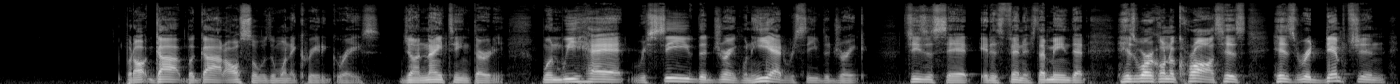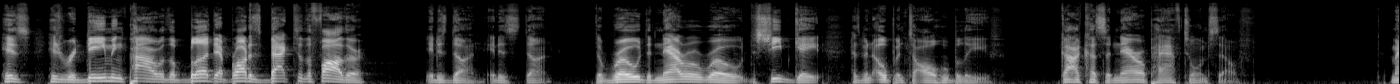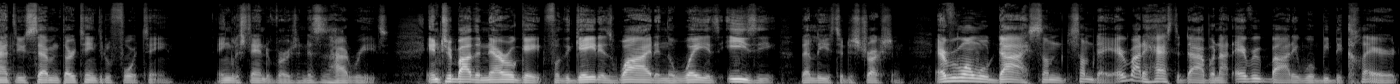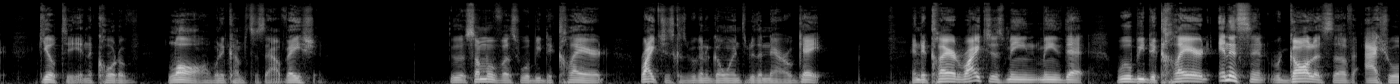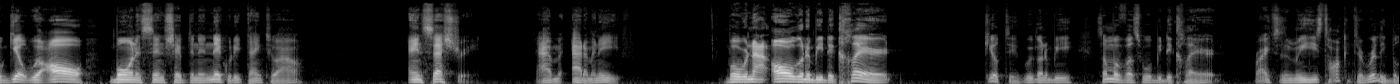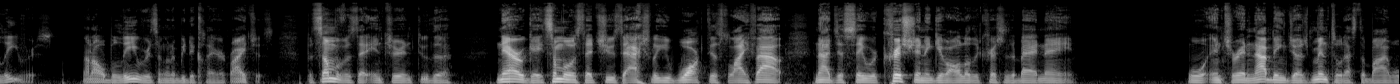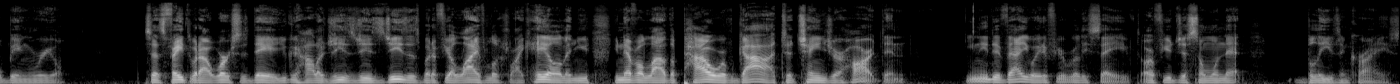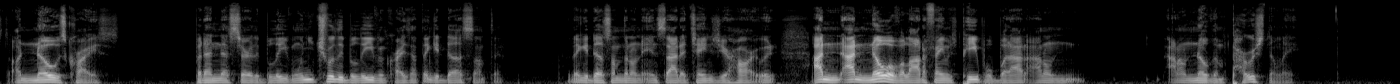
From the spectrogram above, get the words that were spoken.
But God, but God also was the one that created grace. John 19 30. When we had received the drink, when he had received the drink, Jesus said, It is finished. That means that his work on the cross, his his redemption, his his redeeming power, the blood that brought us back to the Father, it is done. It is done. The road, the narrow road, the sheep gate has been opened to all who believe. God cuts a narrow path to himself. Matthew 7 13 through 14. English Standard Version. This is how it reads Enter by the narrow gate, for the gate is wide and the way is easy that leads to destruction. Everyone will die some someday. Everybody has to die, but not everybody will be declared guilty in the court of law when it comes to salvation. Some of us will be declared righteous because we're going to go in through the narrow gate. And declared righteous mean, means that we'll be declared innocent regardless of actual guilt. We're all born in sin, shaped in iniquity, thanks to our ancestry, Adam, and Eve. But we're not all going to be declared guilty. We're going to be, some of us will be declared righteous. I mean, he's talking to really believers. Not all believers are going to be declared righteous, but some of us that enter into the narrow gate, some of us that choose to actually walk this life out, not just say we're Christian and give all other Christians a bad name, will enter in, not being judgmental. That's the Bible being real says faith without works is dead. You can holler Jesus, Jesus, Jesus, but if your life looks like hell and you you never allow the power of God to change your heart, then you need to evaluate if you're really saved or if you're just someone that believes in Christ or knows Christ, but doesn't necessarily believe. When you truly believe in Christ, I think it does something. I think it does something on the inside that changes your heart. I, I know of a lot of famous people, but I, I don't I don't know them personally.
